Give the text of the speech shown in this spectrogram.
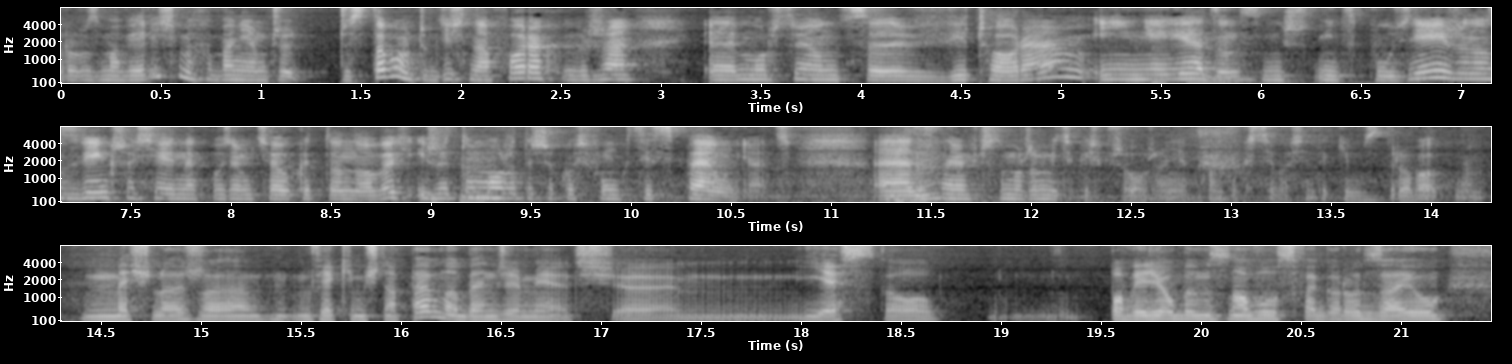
rozmawialiśmy, chyba nie wiem, czy, czy z Tobą, czy gdzieś na forach, że e, morsując e, wieczorem i nie Mhm. jedząc nic, nic później, że no zwiększa się jednak poziom ciał ketonowych i że to Mhm. może też jakąś funkcję spełniać. E, Zastanawiam się, czy to może mieć jakieś przełożenie w kontekście właśnie takim zdrowotnym. Myślę, że w jakimś na pewno będzie mieć. Jest to, powiedziałbym, znowu swego rodzaju e,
